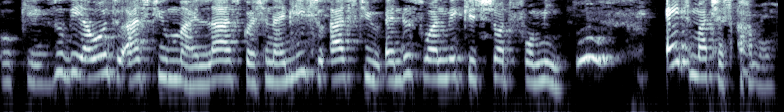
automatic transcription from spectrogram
Okay, Zubi, I want to ask you my last question. I need to ask you, and this one make it short for me. Eighth March is coming.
